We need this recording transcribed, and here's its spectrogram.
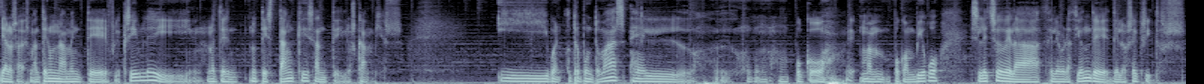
Ya lo sabes, mantén una mente flexible y no te estanques ante los cambios. Y bueno, otro punto más, el, un, poco, un poco ambiguo, es el hecho de la celebración de, los éxitos.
